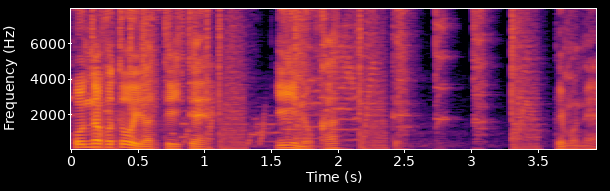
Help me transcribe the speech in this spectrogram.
こんなことをやっていていいのかって。でもね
